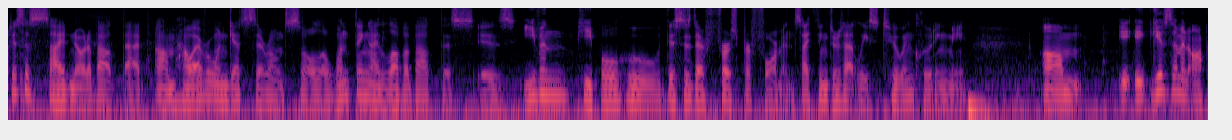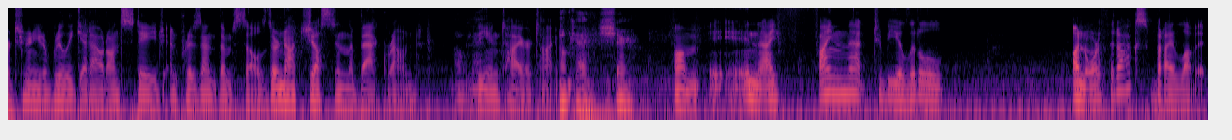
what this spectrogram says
Just a side note about that. Um, how everyone gets their own solo. One thing I love about this is even people who this is their first performance. I think there's at least two, including me. Um, it, it gives them an opportunity to really get out on stage and present themselves. They're not just in the background the entire time. Okay, sure. Um, and I find that to be a little unorthodox, but I love it.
